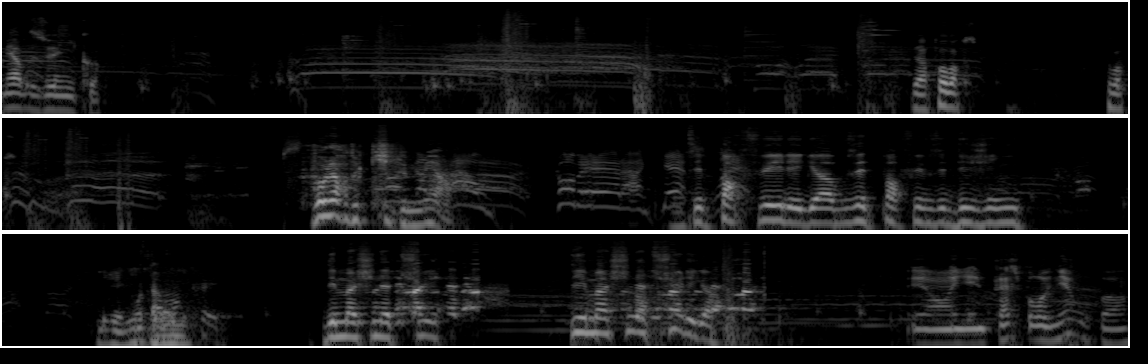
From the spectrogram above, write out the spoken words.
Merde, désolé Nico. Derrière toi. Voleur de kit de merde. C'est parfait les gars, vous êtes parfaits, vous êtes des génies. Génie, On t'a quand même. montré. Des machines à tuer. Des machines à tuer les gars. Et euh, il y a une place pour revenir ou pas?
